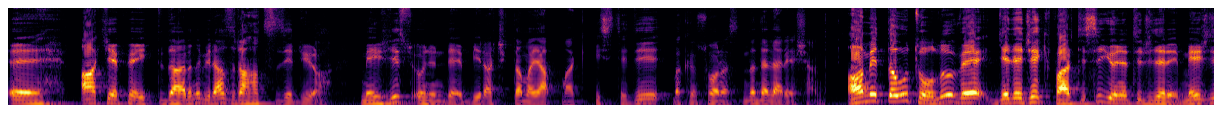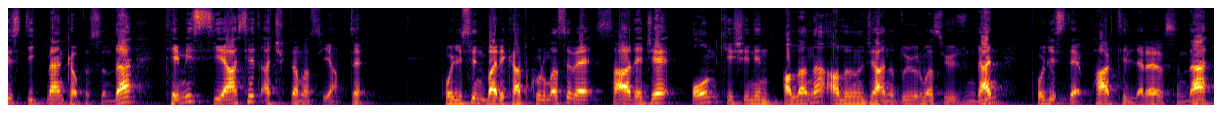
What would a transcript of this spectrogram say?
e, AKP iktidarını biraz rahatsız ediyor. Meclis önünde bir açıklama yapmak istedi. Bakın sonrasında neler yaşandı. Ahmet Davutoğlu ve Gelecek Partisi yöneticileri meclis dikmen kapısında temiz siyaset açıklaması yaptı. Polisin barikat kurması ve sadece 10 kişinin alana alınacağını duyurması yüzünden polisle partililer arasında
